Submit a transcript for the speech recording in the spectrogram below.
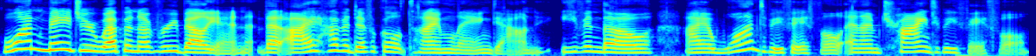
one major weapon of rebellion that I have a difficult time laying down, even though I want to be faithful and I'm trying to be faithful.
